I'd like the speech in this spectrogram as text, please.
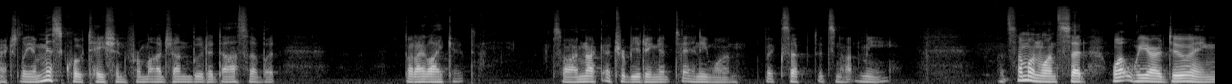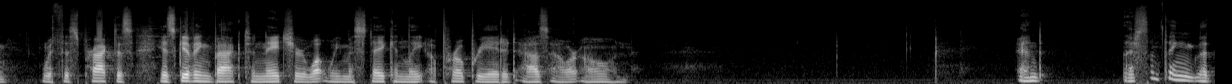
actually a misquotation from Ajahn Buddhadasa, but but I like it. So I'm not attributing it to anyone, except it's not me. But someone once said, what we are doing with this practice is giving back to nature what we mistakenly appropriated as our own. And there's something that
